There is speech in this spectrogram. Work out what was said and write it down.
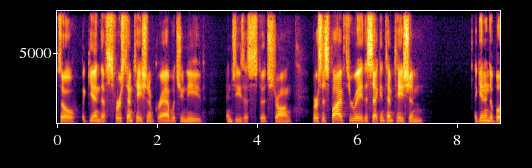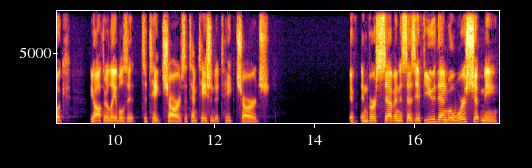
So, again, the first temptation of grab what you need and Jesus stood strong. Verses 5 through 8, the second temptation, again in the book, the author labels it to take charge, the temptation to take charge. If, in verse 7, it says, If you then will worship me,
